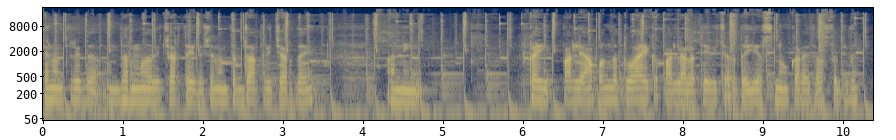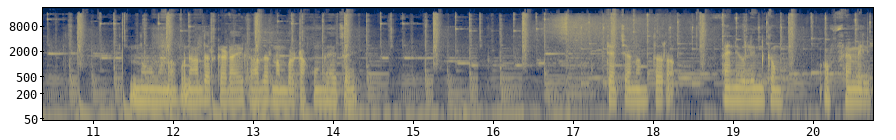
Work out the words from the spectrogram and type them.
त्याच्यानंतर इथं धर्म विचारता येईल त्याच्यानंतर जात विचारता येईल. आणि काही पाल्य अपंगत्व आहे का पाल्याला ते विचारतं यस नो करायचं असतं तिथं. नो म्हणून आपण आधार कार्ड आहे का? आधार नंबर टाकून घ्यायचा आहे. त्याच्यानंतर ॲन्युअल इन्कम ऑफ फॅमिली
